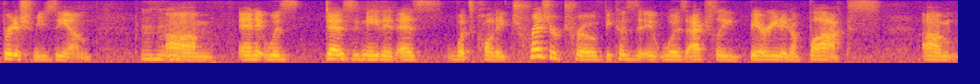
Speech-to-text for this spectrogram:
British Museum, um, and it was designated as what's called a treasure trove because it was actually buried in a box. Um,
